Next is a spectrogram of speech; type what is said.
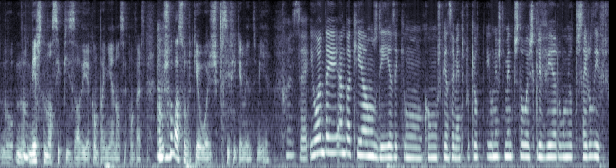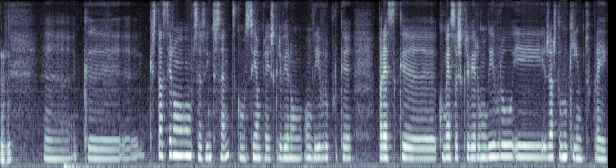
no- no- Uhum. neste nosso episódio e acompanhem a nossa conversa. Vamos falar sobre o que hoje, especificamente, Mia? Pois é, eu andei, ando aqui há uns dias aqui um- com uns pensamentos, porque eu, eu neste momento estou a escrever o meu terceiro livro, Uhum. eh, que, que está a ser um, um processo interessante, como sempre, é escrever um, um livro, porque parece que começo a escrever um livro e já estou no quinto, para aí,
